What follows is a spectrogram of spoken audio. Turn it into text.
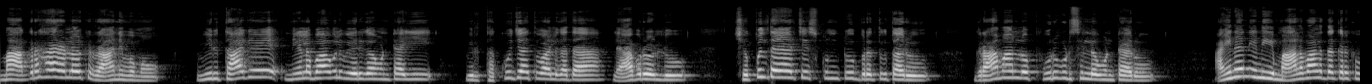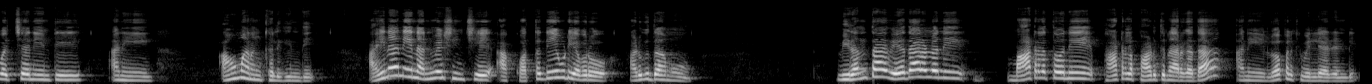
మా అగ్రహారాల్లోకి రానివ్వము. వీరు తాగే నీళ్ళబావులు వేరుగా ఉంటాయి. వీరు తక్కువ జాతి వాళ్ళు కదా లేబరోళ్ళు. చెప్పులు తయారు చేసుకుంటూ బ్రతుకుతారు. గ్రామాల్లో పూరుగుడిసెల్లో ఉంటారు. అయినా నేను ఈ మాలవాళ్ళ దగ్గరకు వచ్చానేంటి అని అవమానం కలిగింది. అయినా నేను అన్వేషించే ఆ కొత్త దేవుడు ఎవరో అడుగుదాము. వీరంతా వేదాలలోని మాటలతోనే పాటలు పాడుతున్నారు కదా అని లోపలికి వెళ్ళాడండి.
